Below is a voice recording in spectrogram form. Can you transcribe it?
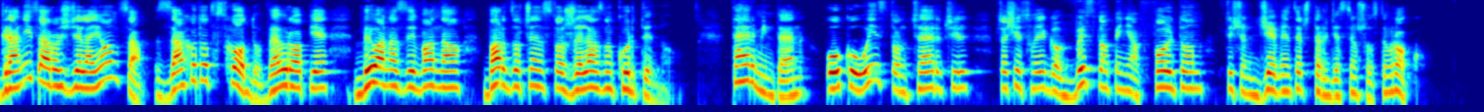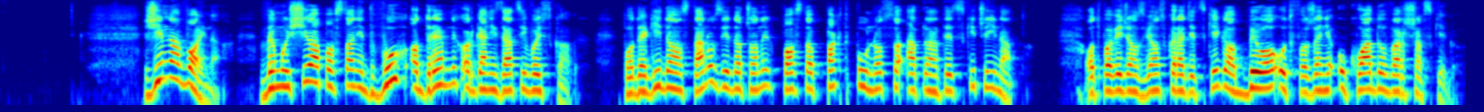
Granica rozdzielająca zachód od wschodu w Europie była nazywana bardzo często żelazną kurtyną. Termin ten ukuł Winston Churchill w czasie swojego wystąpienia w Fulton w 1946 roku. Zimna wojna wymusiła powstanie dwóch odrębnych organizacji wojskowych. Pod egidą Stanów Zjednoczonych powstał Pakt Północnoatlantycki, czyli NATO. Odpowiedzią Związku Radzieckiego było utworzenie Układu Warszawskiego.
